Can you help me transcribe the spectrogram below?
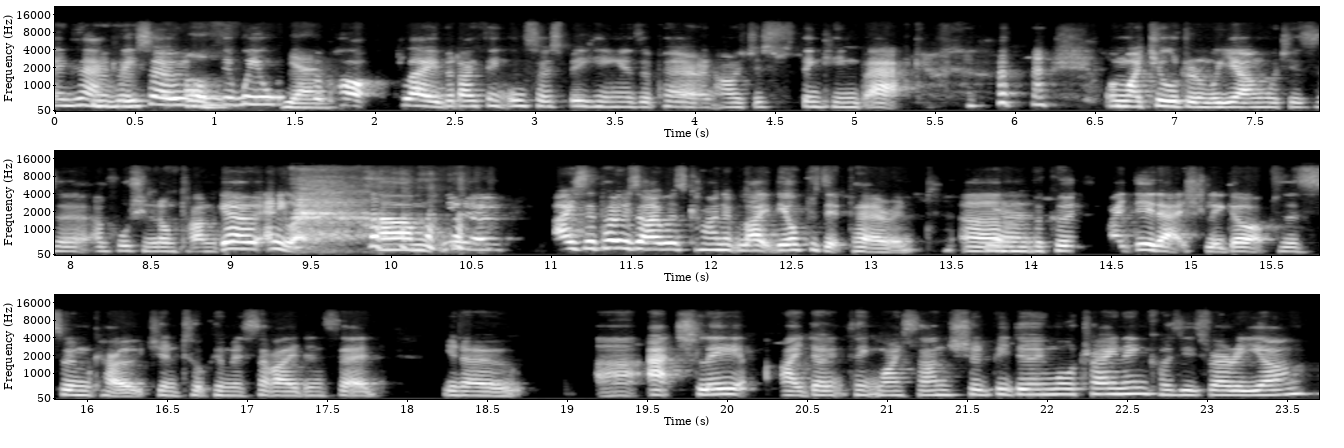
Exactly. Mm-hmm. So of, we all yeah. have a part to play, but I think also speaking as a parent, I was just thinking back when my children were young, which is uh, unfortunately a long time ago. Anyway, um, you know, I suppose I was kind of like the opposite parent um, yeah. because I did actually go up to the swim coach and took him aside and said, you know, uh, actually, I don't think my son should be doing more training because he's very young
